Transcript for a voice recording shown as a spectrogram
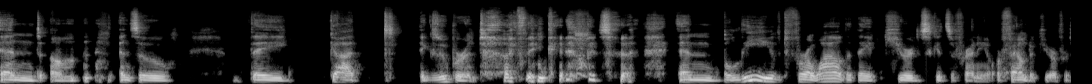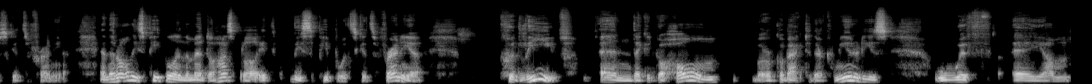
And, um, and so they got exuberant, I think, and believed for a while that they had cured schizophrenia or found a cure for schizophrenia. And then all these people in the mental hospital, at least the people with schizophrenia, could leave and they could go home or go back to their communities with a um,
